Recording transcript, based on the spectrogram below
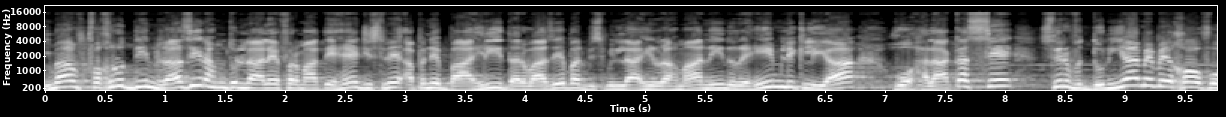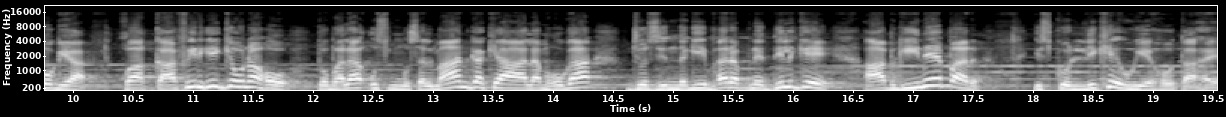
امام فخر الدین رازی رحمۃ اللہ علیہ فرماتے ہیں، جس نے اپنے باہری دروازے پر بسم اللہ الرحمن الرحیم لکھ لیا، وہ ہلاکت سے صرف دنیا میں بے خوف ہو گیا۔ خواہ کافر ہی کیوں نہ ہو، تو بھلا اس مسلمان کا کیا عالم ہوگا جو زندگی بھر اپنے دل کے آبگینے پر اس کو لکھے ہوئے ہوتا ہے۔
